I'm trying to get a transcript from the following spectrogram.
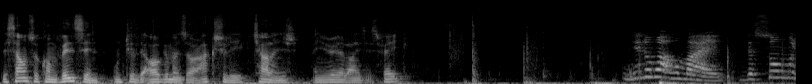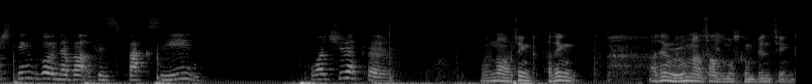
They sound so convincing until the arguments are actually challenged and you realise it's fake. You know what, Humayun? There's so much things going about this vaccine. What do you reckon? Well, no, I think I think I think Rumna sounds the most convincing.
